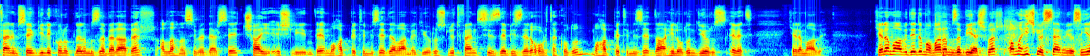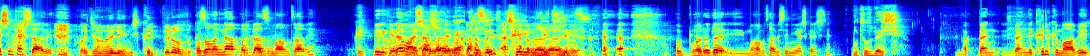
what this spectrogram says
Efendim sevgili konuklarımızla beraber Allah nasip ederse çay eşliğinde muhabbetimize devam ediyoruz. Lütfen siz de bizlere ortak olun, muhabbetimize dahil olun diyoruz. Evet Kerem abi. Kerem abi dedim ama aramızda bir yaş var ama hiç göstermiyorsun. Yaşın kaçtı abi? Hocam öyleymiş. 41 olduk. O zaman ne yapmak lazım Mahmut abi? 41 kere maşallah, demek lazım. Çayımızı içeceğiz. Bu arada Mahmut abi senin yaş kaçtı? 35. Bak ben ben de kırkım abi.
